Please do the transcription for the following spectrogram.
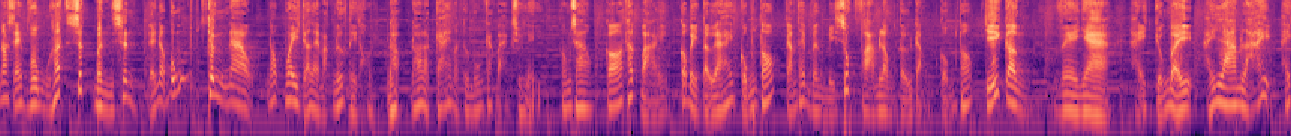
Nó sẽ vùng hết sức bình sinh để nó búng chừng nào nó quay trở lại mặt nước thì thôi. Đó đó là cái mà tôi muốn các bạn suy nghĩ không sao, có thất bại, có bị tự ái cũng tốt, cảm thấy mình bị xúc phạm lòng tự trọng cũng tốt. Chỉ cần về nhà, hãy chuẩn bị, hãy làm lại, hãy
